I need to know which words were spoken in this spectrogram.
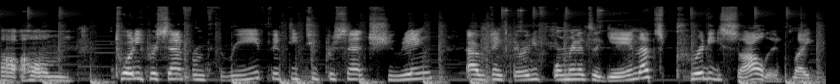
Uh, um, 20% from three, 52% shooting, averaging 34 minutes a game. That's pretty solid. Like,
